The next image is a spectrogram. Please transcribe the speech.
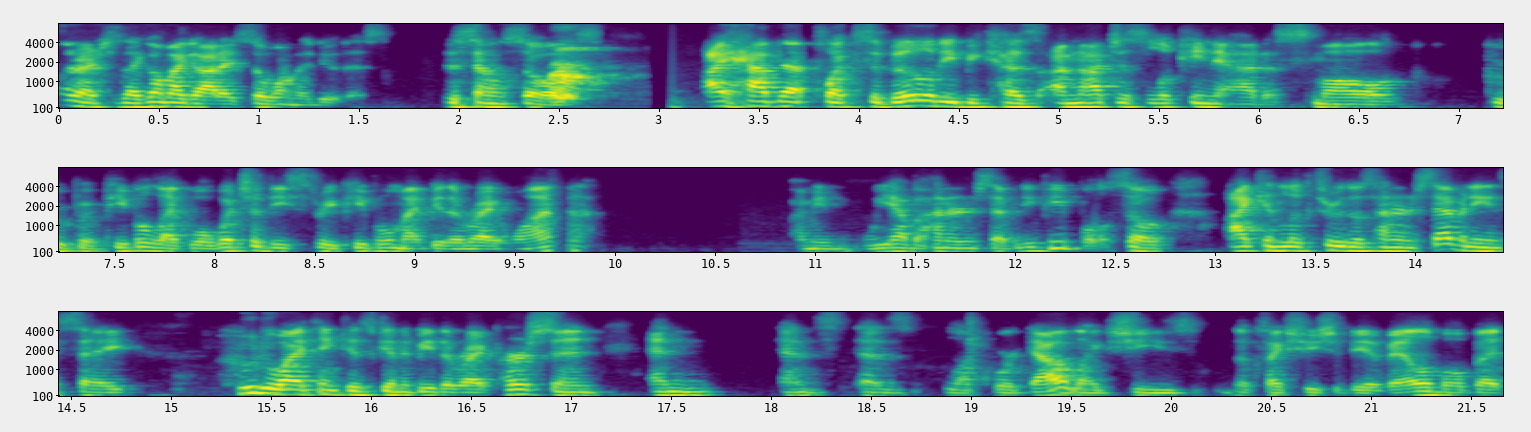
she's like, oh my God, I still want to do this. This sounds so awesome. I have that flexibility because I'm not just looking at a small group of people like, well, which of these three people might be the right one? I mean, we have 170 people. So I can look through those 170 and say, who do I think is going to be the right person? And and as luck worked out, like she's looks like she should be available. But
